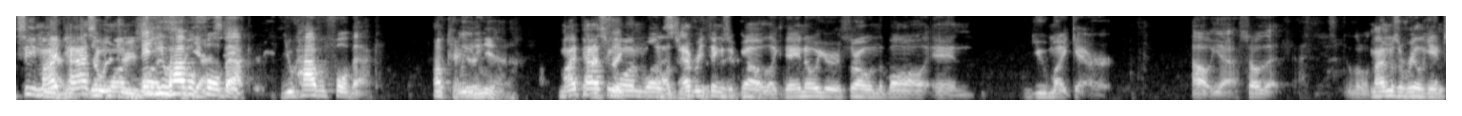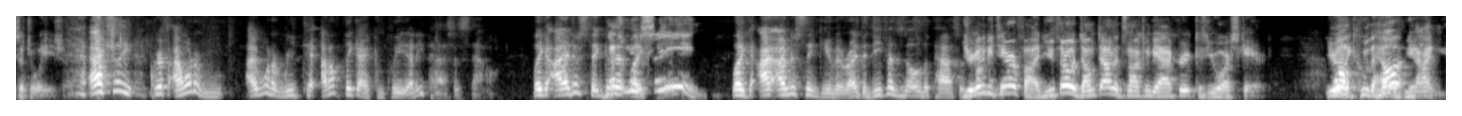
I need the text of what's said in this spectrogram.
See, my Yeah, no passing one, injuries. And you have a yes, fullback. You have a fullback. Okay, then yeah. My passing like one was everything's a go. Like they know you're throwing the ball and you might get hurt. Oh yeah, so that it's a little. Mine was a real game situation. Actually, Griff, I want to. I want to retake. I don't think I complete any passes now. Like I just think That's of it what I'm like saying. like I, I'm just thinking of it. Right, the defense know the passes. You're gonna be terrified. You throw a dump down, it's not gonna be accurate because you are scared. You're Well, like, who the hell not- is behind me?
